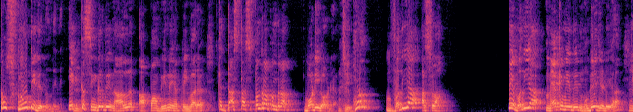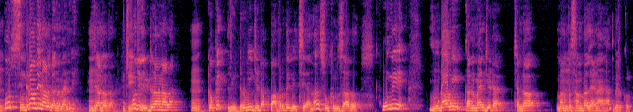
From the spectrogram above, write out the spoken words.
ਤਾਂ ਸਿਕਿਉਰਿਟੀ ਦੇ ਦਿੰਦੇ ਨੇ। ਇੱਕ ਸਿੰਗਰ ਦੇ ਨਾਲ ਆਪਾਂ ਵੇਖਨੇ ਆ ਕਈ ਵਾਰ ਕਿ 10 10 15 15 ਬਾਡੀਗਾਰਡ ਆ। ਹੁਣ ਵਧੀਆ ਅਸਲਾ ਤੇ ਵਧੀਆ ਮਹਿਕਮੇ ਦੇ ਮੁੰਡੇ ਜਿਹੜੇ ਆ ਉਹ ਸਿੰਗਰਾਂ ਦੇ ਨਾਲ ਗਨਮੈਨ ਨੇ ਜ਼ਿਆਦਾਤਰ। ਕੁਝ ਲੀਡਰਾਂ ਨਾਲ। ਕਿਉਂਕਿ ਲੀਡਰ ਵੀ ਜਿਹੜਾ ਪਾਵਰ ਦੇ ਵਿੱਚ ਆ ਨਾ ਸੁਖਮ ਸਾਹਿਬ ਉਹਨੇ ਮੁੰਡਾ ਵੀ ਗਨਮੈਨ ਜਿਹੜਾ ਚੰਗਾ ਮਨਪਸੰਦ ਦਾ ਲੈਣਾ ਆ। ਬਿਲਕੁਲ।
